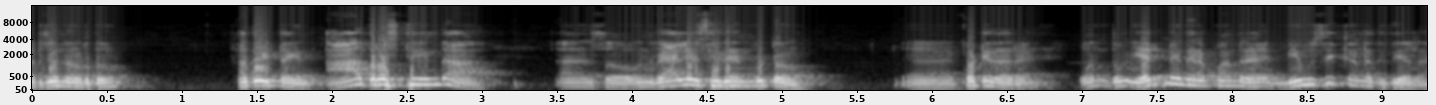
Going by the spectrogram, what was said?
ಅರ್ಜುನ್ ಅವ್ರದ್ದು ಅದು ಹಿಟ್ಟಾಗಿದೆ ಆ ದೃಷ್ಟಿಯಿಂದ ಸೊ ಒಂದು ವ್ಯಾಲ್ಯೂಸ್ ಇದೆ ಅಂದ್ಬಿಟ್ಟು ಕೊಟ್ಟಿದ್ದಾರೆ. ಒಂದು ಎರಡನೇದೇನಪ್ಪ ಅಂದ್ರೆ ಮ್ಯೂಸಿಕ್ ಅನ್ನೋದು ಇದೆಯಲ್ಲ?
